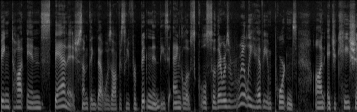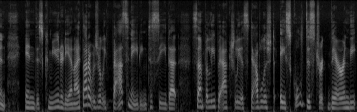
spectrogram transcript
being taught in Spanish, something that was obviously forbidden in these Anglo schools. So there was a really heavy importance on education in this community. And I thought it was really fascinating to see that San Felipe actually established a school district there in the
